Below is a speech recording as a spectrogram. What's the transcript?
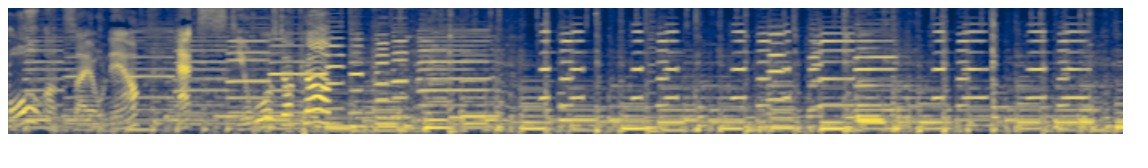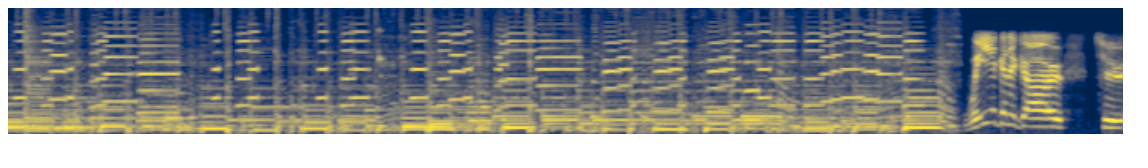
all on sale now at steelwars.com. go to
